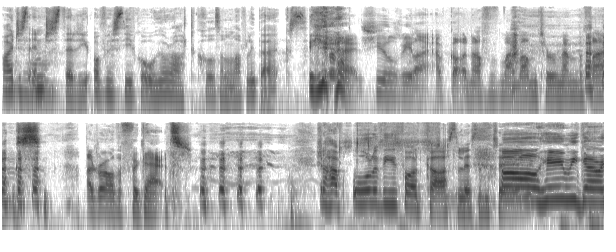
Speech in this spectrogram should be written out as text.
I'm just interested. You, obviously, you've got all your articles and lovely books. Yeah, she'll be like, I've got enough of my mum to remember, thanks. I'd rather forget. She'll have all of these podcasts to listen to. Oh, here we go.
